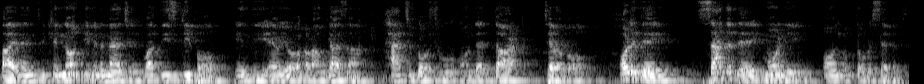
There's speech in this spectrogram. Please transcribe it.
violent. You cannot even imagine what these people in the area around Gaza had to go through on that dark, terrible holiday, Saturday morning on October 7th.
